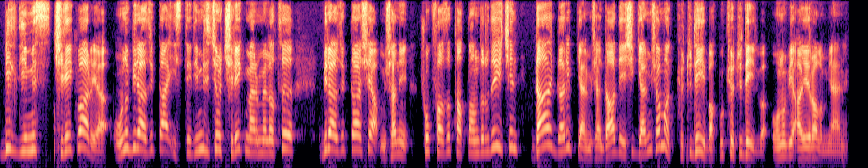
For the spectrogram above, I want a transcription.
bildiğimiz çilek var ya onu birazcık daha istediğimiz için o çilek mermelatı birazcık daha şey yapmış. Hani çok fazla tatlandırdığı için daha garip gelmiş. Yani daha değişik gelmiş ama kötü değil bak bu kötü değil. Bak, Onu bir ayıralım yani.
